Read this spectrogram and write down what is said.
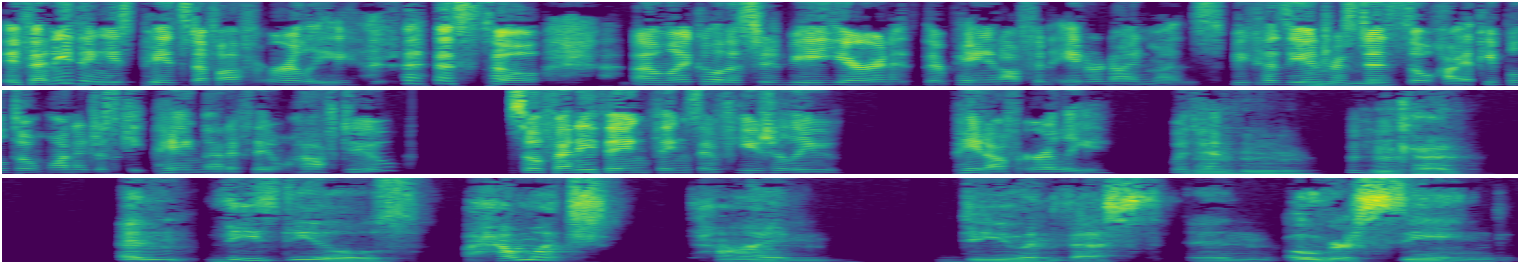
If anything, he's paid stuff off early. so I'm like, oh, this should be a year and they're paying it off in eight or nine months because the interest Mhm. is so high. People don't want to just keep paying that if they don't have to. So if anything, things have usually paid off early with him. Mhm. Mhm. Okay. And these deals, how much time do you invest in overseeing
